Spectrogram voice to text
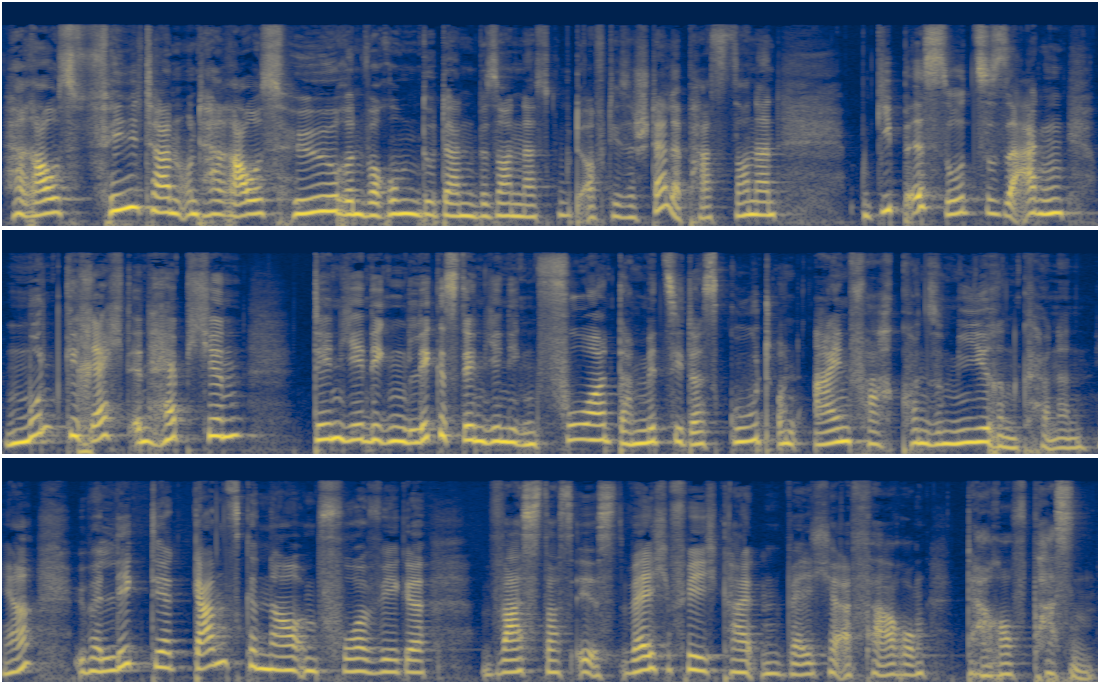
herausfiltern und heraushören, warum du dann besonders gut auf diese Stelle passt, sondern gib es sozusagen mundgerecht in Häppchen, denjenigen, leg es denjenigen vor, damit sie das gut und einfach konsumieren können. Ja, überleg dir ganz genau im Vorwege, was das ist, welche Fähigkeiten, welche Erfahrung darauf passen.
